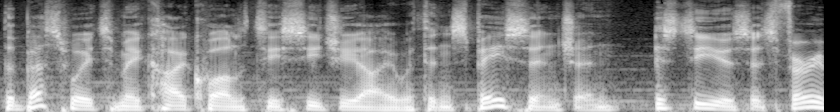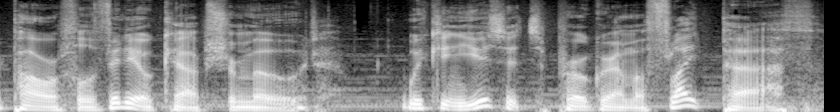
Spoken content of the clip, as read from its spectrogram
the best way to make high quality CGI within Space Engine is to use its very powerful video capture mode. We can use it to program a flight path,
